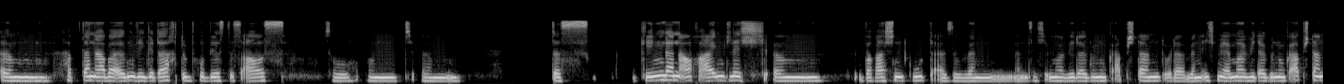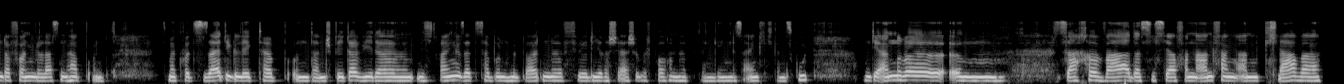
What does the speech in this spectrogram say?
Ähm, habe dann aber irgendwie gedacht, du probierst es aus. So, und ähm, das ging dann auch eigentlich ähm, überraschend gut. Also wenn man sich immer wieder genug Abstand oder wenn ich mir immer wieder genug Abstand davon gelassen habe und mal kurz zur Seite gelegt habe und dann später wieder mich dran gesetzt habe und mit Leuten dafür die Recherche gesprochen habe, dann ging das eigentlich ganz gut. Und die andere ähm, Sache war, dass es ja von Anfang an klar war,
